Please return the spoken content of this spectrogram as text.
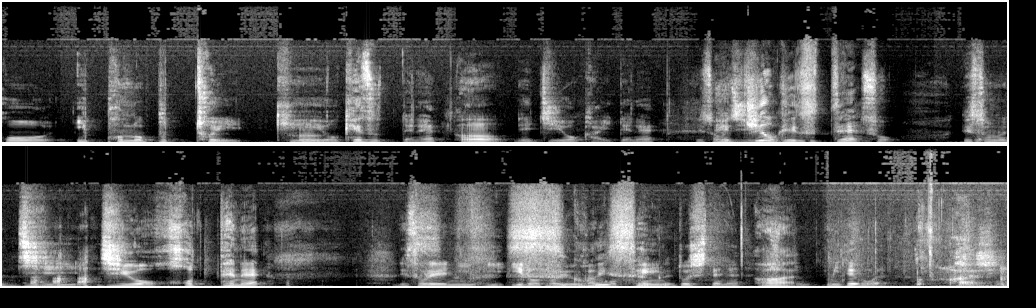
こう一本のぶっとい木を削ってね、うん。で字を書いてね。でその字え木を削って？そう。でその字 字を彫ってね。でそれにい 色というかこうペイントしてね、はい。見てこれ。はい写真、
